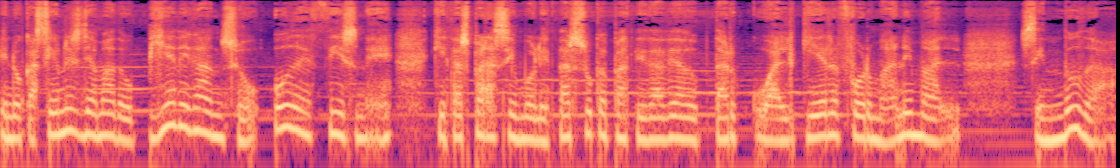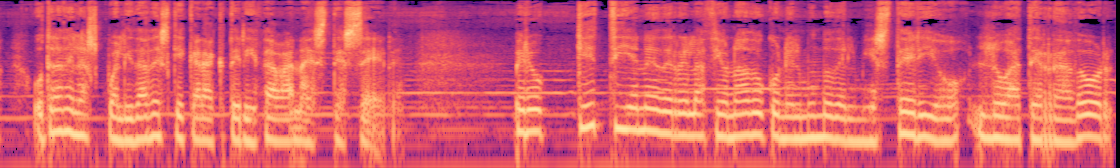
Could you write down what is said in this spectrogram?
en ocasiones llamado pie de ganso o de cisne, quizás para simbolizar su capacidad de adoptar cualquier forma animal, sin duda, otra de las cualidades que caracterizaban a este ser. Pero, ¿qué tiene de relacionado con el mundo del misterio, lo aterrador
